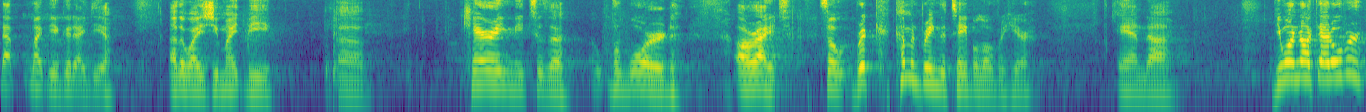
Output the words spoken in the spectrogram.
That might be a good idea. Otherwise, you might be uh, carrying me to the, the ward. All right, so Rick, come and bring the table over here. And uh, do you want to knock that over?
